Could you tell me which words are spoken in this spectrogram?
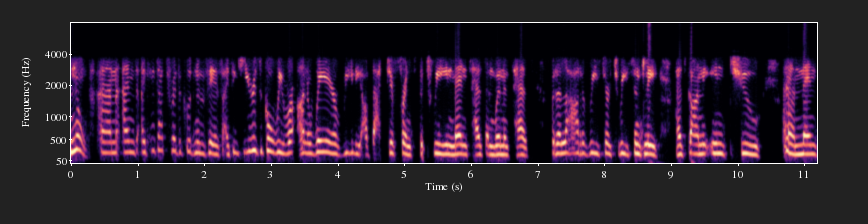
No, um, and I think that's where the good news is. I think years ago we were unaware really of that difference between men's health and women's health. But a lot of research recently has gone into um, men's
